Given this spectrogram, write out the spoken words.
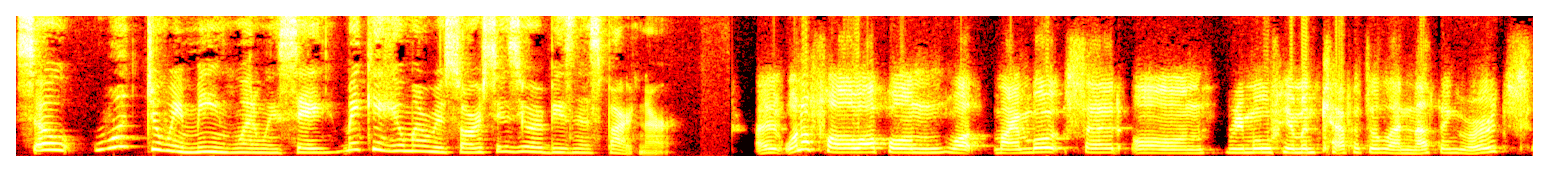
So, what do we mean when we say make a human resources your business partner? I want to follow up on what Maimbo said on remove human capital and nothing works.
